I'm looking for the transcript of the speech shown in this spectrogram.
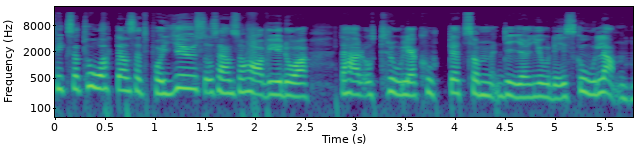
fixar tårtan, sätter på ljus och sen så har vi ju då det här otroliga kortet som Dion gjorde i skolan.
